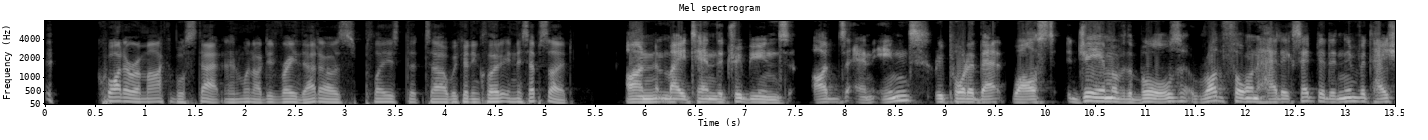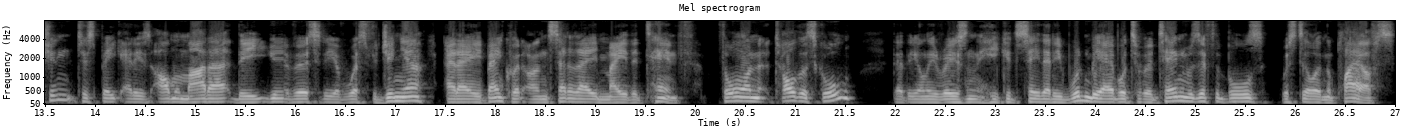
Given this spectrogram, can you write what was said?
Quite a remarkable stat. And when I did read that, I was pleased that uh, we could include it in this episode. On May 10, the Tribune's Odds and Ends reported that whilst GM of the Bulls, Rod Thorn had accepted an invitation to speak at his alma mater, the University of West Virginia, at a banquet on Saturday, May the 10th. Thorne told the school that the only reason he could see that he wouldn't be able to attend was if the Bulls were still in the playoffs.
